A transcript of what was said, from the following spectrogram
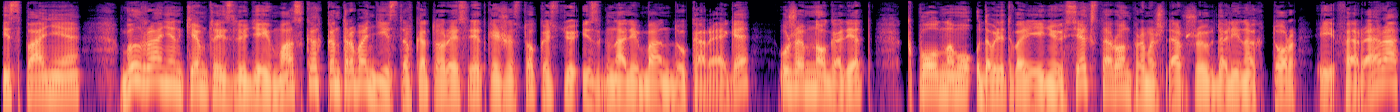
Испания, был ранен кем-то из людей в масках контрабандистов, которые с редкой жестокостью изгнали банду Кареге уже много лет к полному удовлетворению всех сторон, промышлявшую в долинах Тор и Феррера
